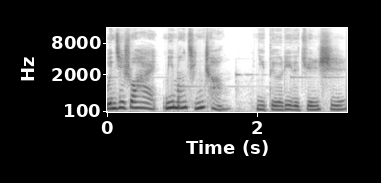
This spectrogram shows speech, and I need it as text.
文姬说爱，迷茫情场，你得力的军师。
